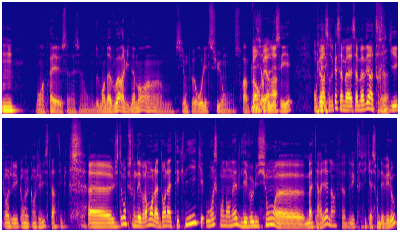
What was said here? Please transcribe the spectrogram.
Mhm. Bon, après, on demande à voir, évidemment. Hein. Si on peut rouler dessus, on se fera un bah, plaisir de l'essayer. On verra. En tout cas, ça m'avait intrigué quand j'ai quand, quand lu cet article. Euh, justement, puisqu'on est vraiment là dans la technique, où est-ce qu'on en est de l'évolution euh, matérielle, hein, de l'électrification des vélos?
